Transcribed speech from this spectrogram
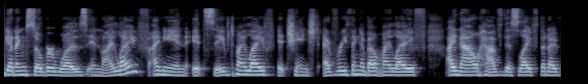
getting sober was in my life. I mean, it saved my life. It changed everything about my life. I now have this life that I've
